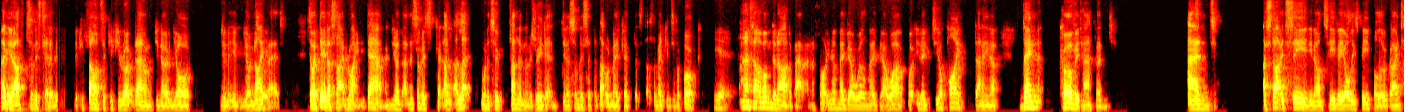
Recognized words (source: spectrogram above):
And you know, somebody said it'd be cathartic if you wrote down, you know, your you know your, nightmares. So I did. I started writing it down, and you know, and then somebody I, I let one or two family members read it, and you know, somebody said that that would make a that's, that's the makings of a book. Yeah. And I sort of ummed and ahed about it. And I thought, you know, maybe I will, maybe I won't. But, you know, to your point, Danny, you know, then COVID happened. And I started seeing, you know, on TV, all these people who are going to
